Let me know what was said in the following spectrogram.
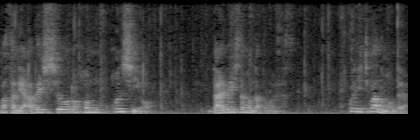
まさに安倍首相の本本心を代弁したものだと思いますこれ一番の問題は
